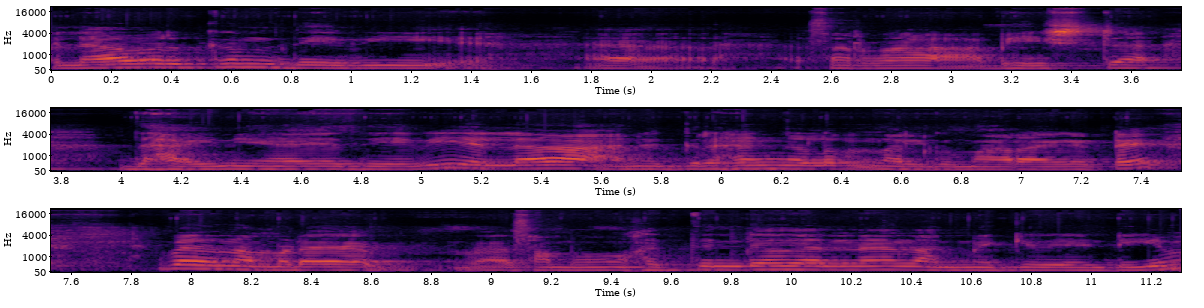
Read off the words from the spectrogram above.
എല്ലാവർക്കും ദേവി സർവ അഭീഷ്ട ദായിനിയായ ദേവി എല്ലാ അനുഗ്രഹങ്ങളും നൽകുമാറാകട്ടെ. അപ്പോൾ നമ്മുടെ സമൂഹത്തിന്റെ തന്നെ നന്മയ്ക്ക് വേണ്ടിയും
